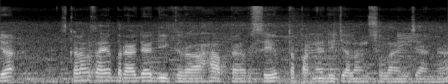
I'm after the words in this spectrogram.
Ya, sekarang saya berada di Geraha Persib, tepatnya di Jalan Sulanjana.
